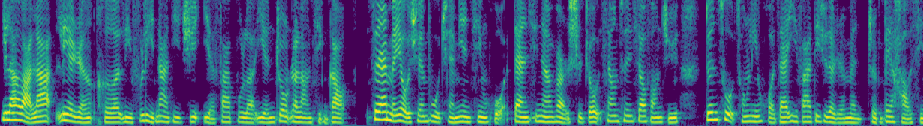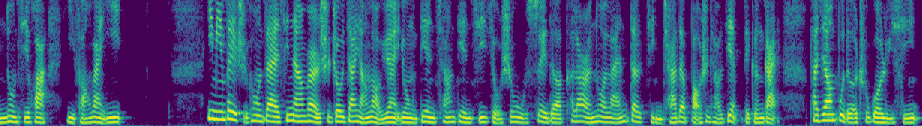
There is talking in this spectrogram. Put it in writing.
伊拉瓦拉、猎人和里弗里纳地区也发布了严重热浪警告。虽然没有宣布全面禁火，但新南威尔士州乡村消防局敦促丛林火灾易发地区的人们准备好行动计划，以防万一。一名被指控在新南威尔士州家养老院用电枪电击95岁的克拉尔·诺兰的警察的保释条件被更改，他将不得出国旅行。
